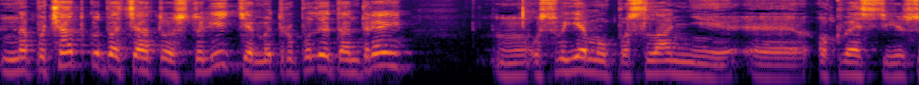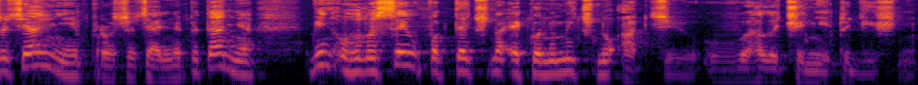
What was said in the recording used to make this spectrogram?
на початку ХХ століття митрополит Андрей у своєму посланні е, Оквестії соціальні про соціальне питання він оголосив фактично економічну акцію в Галичині тодішній.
